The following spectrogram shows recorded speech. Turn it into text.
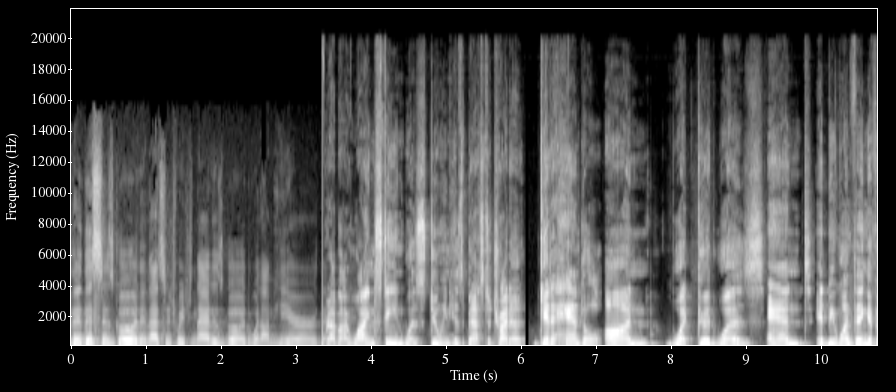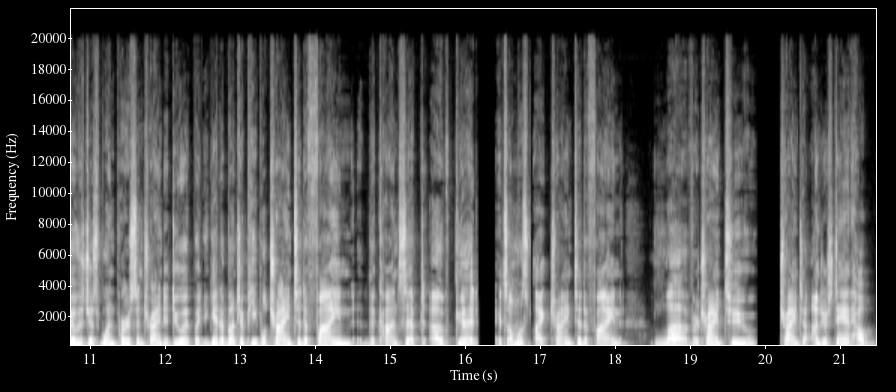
this is good, in that situation, that is good. When I'm here. Rabbi Weinstein was doing his best to try to get a handle on what good was. And it'd be one thing if it was just one person trying to do it, but you get a bunch of people trying to define the concept of good. It's almost like trying to define love or trying to trying to understand how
